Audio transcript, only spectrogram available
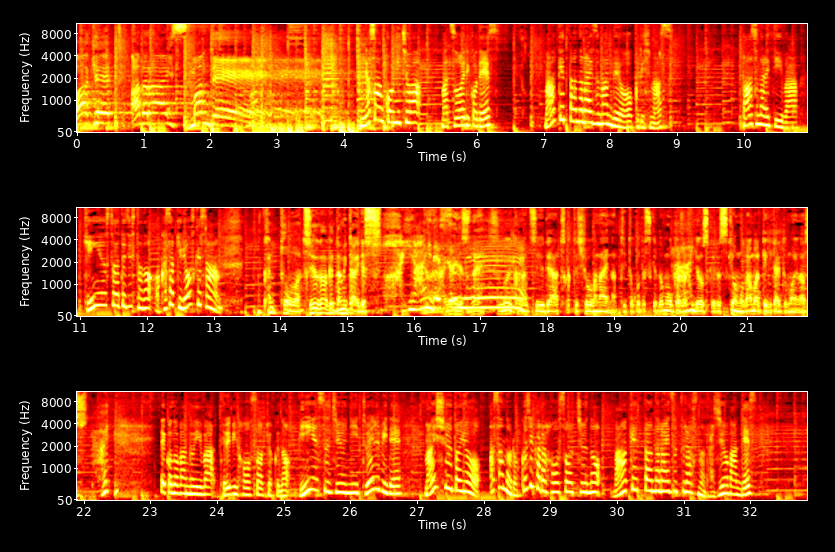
マーケットアナライズマンデー皆さんこんにちは。松尾英里子です。マーケットアナライズマンデーをお送りします。パーソナリティは金融ストラテジストの岡崎良介さん。関東は梅雨が明けたみたいです。早いですね。早いですね。すごいから梅雨で暑くてしょうがないなっていうところですけども岡崎良介です、はい、今日も頑張っていきたいと思います。はいでこの番組はテレビ放送局の BS1212 で毎週土曜朝の6時から放送中のマーケットアナライズプラスのラジオ版です。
